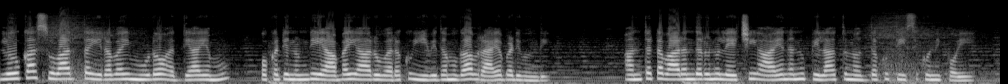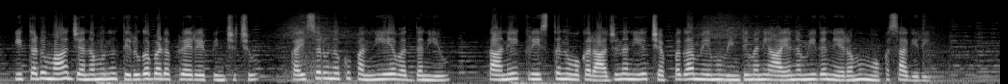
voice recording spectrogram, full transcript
లూకా సువార్త ఇరవై మూడో అధ్యాయము ఒకటి నుండి యాభై ఆరు వరకు ఈ విధముగా వ్రాయబడి ఉంది. అంతట వారందరును లేచి ఆయనను పిలాతు నొద్దకు తీసుకునిపోయి ఇతడు మా జనమును తిరుగబడ ప్రేరేపించుచు కైసరునకు పన్నీయవద్దనియు తానే క్రీస్తును ఒక రాజుననియు చెప్పగా మేము వింటిమని ఆయన మీద నేరము మోపసాగిరి.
